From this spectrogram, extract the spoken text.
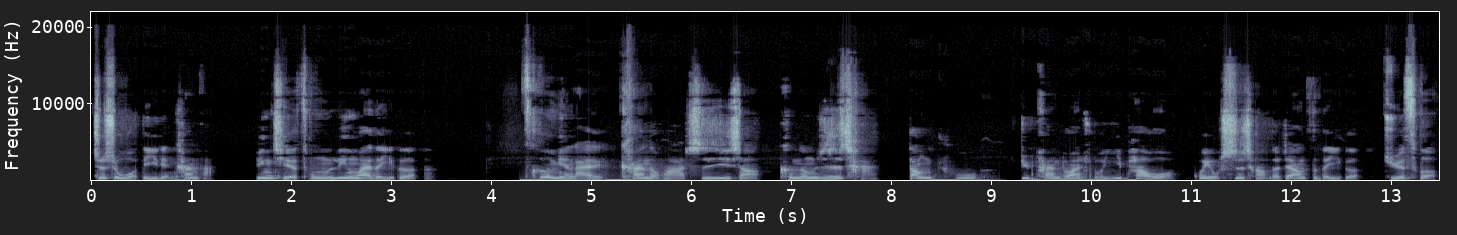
这是我的一点看法，并且从另外的一个侧面来看的话，实际上可能日产当初去判断说 ePower 会有市场的这样子的一个决策，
